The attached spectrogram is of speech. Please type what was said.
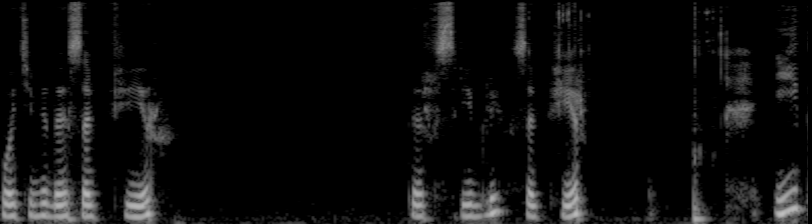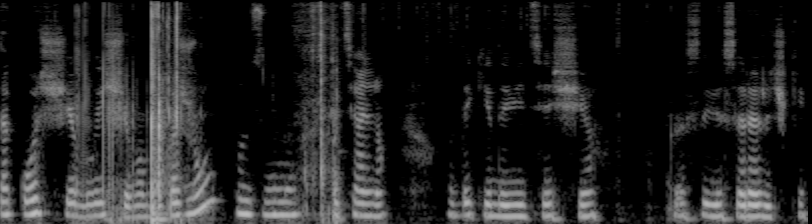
потім іде сапфір. Теж в сріблі, сапфір. І також ще ближче вам покажу. От зніму спеціально отакі, дивіться, ще красиві сережечки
